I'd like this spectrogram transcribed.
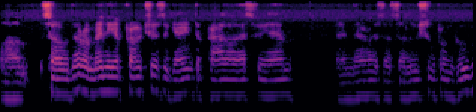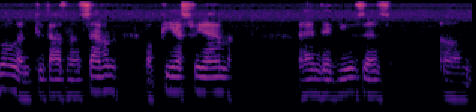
Um, so there are many approaches, again, to parallel SVM. And there is a solution from Google in 2007 called PSVM. And it uses um,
